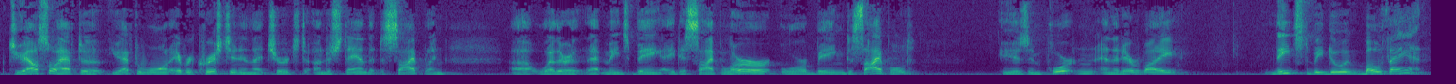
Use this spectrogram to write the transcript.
but you also have to. You have to want every Christian in that church to understand that discipling, uh, whether that means being a discipler or being discipled, is important, and that everybody needs to be doing both and.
